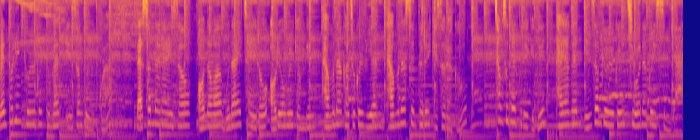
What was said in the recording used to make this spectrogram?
멘토링 교육을 통한 인성교육과 낯선 나라에서 언어와 문화의 차이로 어려움을 겪는 다문화 가족을 위한 다문화 센터를 개설하고 청소년들에게는 다양한 인성교육을 지원하고 있습니다.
